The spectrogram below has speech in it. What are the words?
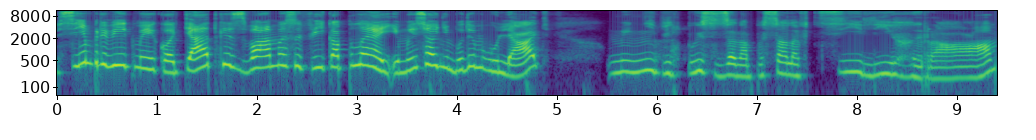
Всім привіт, мої котятки! З вами Софійка Плей. І ми сьогодні будемо гуляти. Мені підписниця написала в телеграм.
